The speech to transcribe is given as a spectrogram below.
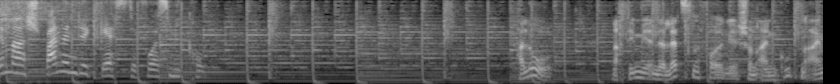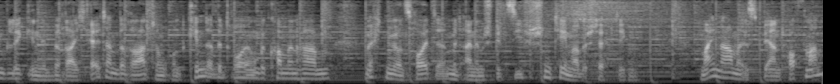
immer spannende Gäste vors Mikro. Hallo! Nachdem wir in der letzten Folge schon einen guten Einblick in den Bereich Elternberatung und Kinderbetreuung bekommen haben, möchten wir uns heute mit einem spezifischen Thema beschäftigen. Mein Name ist Bernd Hoffmann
